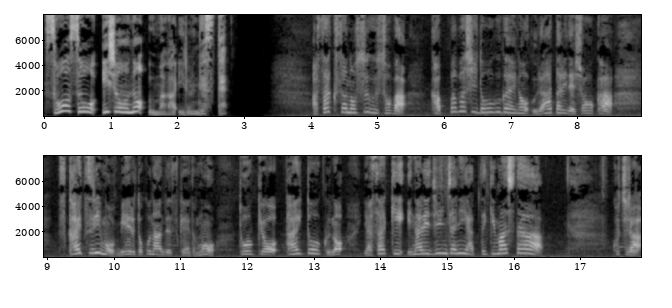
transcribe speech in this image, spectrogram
想像以上の馬がいるんですって。浅草のすぐそば、かっぱ橋道具街の裏あたりでしょうか。スカイツリーも見えるとこなんですけれども東京台東区の矢崎稲荷神社にやってきました。こちら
